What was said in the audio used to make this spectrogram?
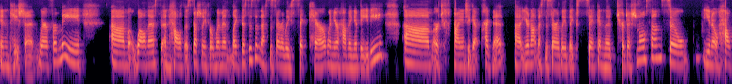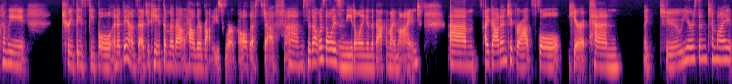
inpatient, where for me, um, wellness and health, especially for women. Like this isn't necessarily sick care when you're having a baby um, or trying to get pregnant. Uh, you're not necessarily like sick in the traditional sense. So, you know, how can we treat these people in advance, educate them about how their bodies work, all this stuff. Um, so that was always needling in the back of my mind. Um, I got into grad school here at Penn like two years into my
